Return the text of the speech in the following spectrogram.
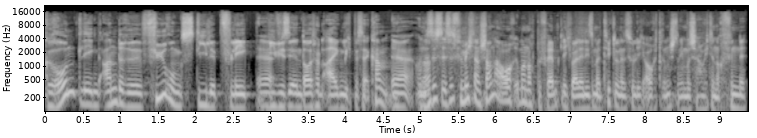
grundlegend andere Führungsstile pflegt, Ja. wie wir sie in Deutschland eigentlich bisher kannten. Ja, und Ne? es, ist, es ist für mich dann schon auch immer noch befremdlich, weil in diesem Artikel natürlich auch drinsteht, ich muss schauen, ob ich den noch finde,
